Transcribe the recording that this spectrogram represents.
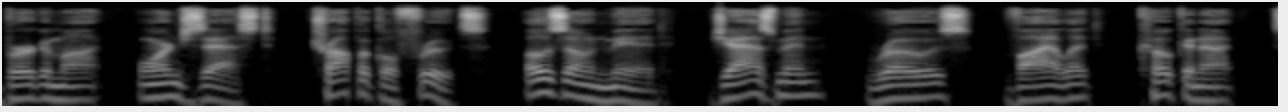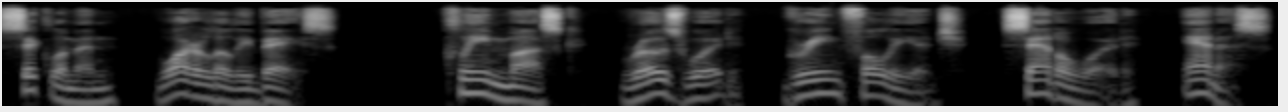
bergamot, orange zest, tropical fruits, ozone mid, jasmine, rose, violet, coconut, cyclamen, water lily base. Clean musk, rosewood, green foliage, sandalwood, anise.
